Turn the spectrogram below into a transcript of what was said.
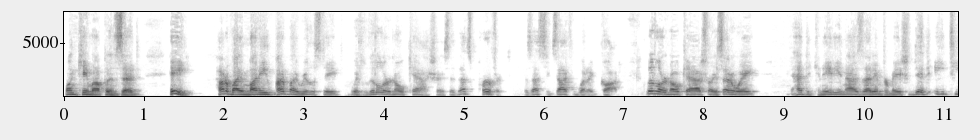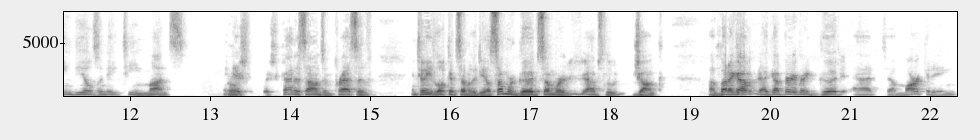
One came up and said, Hey, how to buy money, how to buy real estate with little or no cash. I said, That's perfect because that's exactly what I got. Little or no cash. So I sent away, had to Canadianize that information, did 18 deals in 18 months, initially, oh. which kind of sounds impressive until you look at some of the deals. Some were good, some were absolute junk. Uh, but I got I got very very good at uh, marketing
